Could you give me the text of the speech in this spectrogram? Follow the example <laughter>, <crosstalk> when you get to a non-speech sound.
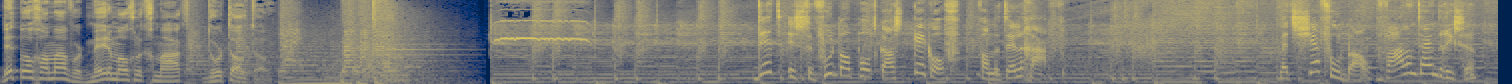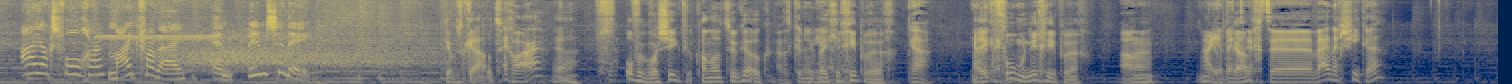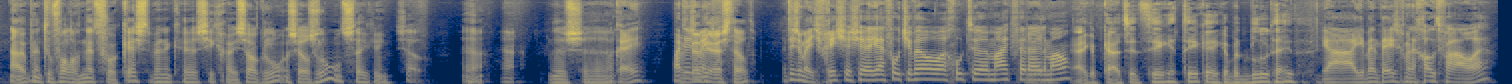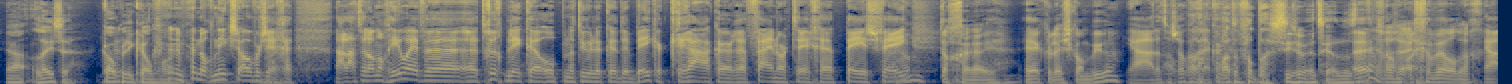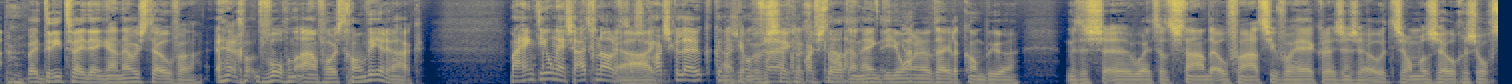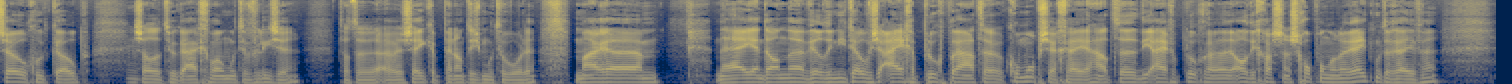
Dit programma wordt mede mogelijk gemaakt door Toto. Dit is de voetbalpodcast Kick-Off van De Telegraaf. Met chef voetbal Valentijn Driessen, Ajax-volger Mike Verwij en Pim CD. Ik heb het koud. Echt waar? Ja. Of ik word ziek, dat kan natuurlijk ook. Dat kunnen we een beetje grieperig. Ja. ja Nee, ik echt- voel me niet grieperig. Oh. Maar, Ah, je bent koud. echt eh, weinig ziek, hè? Nou, ik ben toevallig net voor kerst ben ik eh, ziek geweest. Zelfs, long, zelfs longontsteking. Zo. Ja. Ja. Dus eh Oké. Maar het is, weer beetje, hersteld. het is een beetje frisjes. Eh, Jij voelt je wel goed, eh, Mike, verder helemaal? Ja, ik heb koud zitten tikken, tikken. Ik heb het bloed heet. Ja, je bent bezig met een groot verhaal, hè? Ja, lezen. Kopen die krant morgen. <laughs> nog niks over zeggen. Nou, laten we dan nog heel even eh, terugblikken op natuurlijk eh, de bekerkraker eh, Feyenoord tegen PSV. Ik eh, Hercules Cambuur. Ja, dat was ook wel lekker. Wat een fantastische wedstrijd. was dat. Hè, Dat was wel echt geweldig. Ja. Bij 3-2 denk ik, ja, nou is het over. <laughs> De volgende aanval is het gewoon weer raak. Maar Henk de Jong heeft ze uitgenodigd. Ja, dat is ik- hartstikke leuk. Ja, Kunnen ik ze heb me verschrikkelijk gestoord aan Henk de. Jong en dat hele Cambuur. Met een, eh, hoe heet dat, staande ovatie voor Hercules en zo. Het is allemaal zo gezocht, zo goedkoop. Hm. Ze hadden natuurlijk eigenlijk gewoon moeten verliezen. Dat er eh, zeker penalties moeten worden. Maar ehm, nee, en dan eh, wilde hij niet over zijn eigen ploeg praten. Kom op zeg, hij had die eigen ploeg, al die gasten een schop onder de reet moeten geven.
